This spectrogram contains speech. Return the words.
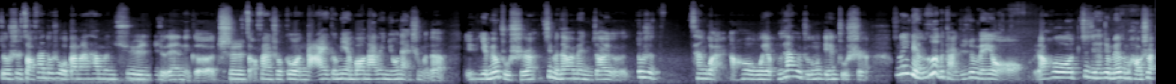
就是早饭都是我爸妈他们去酒店那个吃早饭的时候给我拿一个面包，拿杯牛奶什么的，也也没有主食，基本在外面你知道有都是餐馆，然后我也不太会主动点主食，就那一点饿的感觉就没有，然后这几天就没有怎么好吃饭，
